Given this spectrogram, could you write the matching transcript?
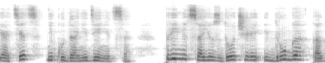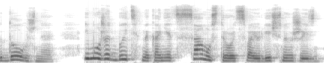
и отец никуда не денется, примет союз дочери и друга как должное, и, может быть, наконец, сам устроит свою личную жизнь.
